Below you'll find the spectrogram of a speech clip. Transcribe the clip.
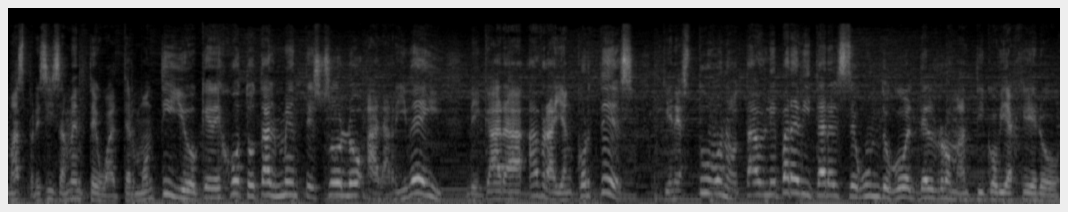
más precisamente Walter Montillo, que dejó totalmente solo a la Ribey de cara a Brian Cortés, quien estuvo notable para evitar el segundo gol del romántico viajero.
